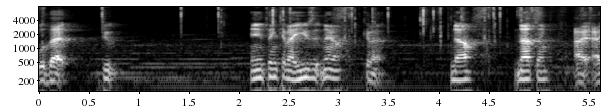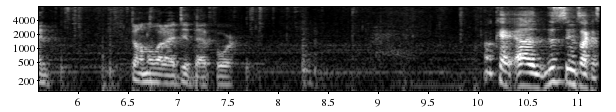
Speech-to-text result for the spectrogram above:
Will that do... Anything? Can I use it now? Can I? No? Nothing? I, I don't know what I did that for. Okay, uh, this seems like a...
